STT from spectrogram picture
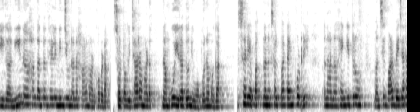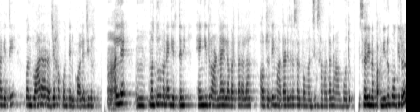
ಈಗ ನೀನು ಹಂಗಂತ ಹೇಳಿ ನಿನ್ ಜೀವನ ಹಾಳು ಮಾಡ್ಕೋಬೇಡ. ಸ್ವಲ್ಪ ವಿಚಾರ ಮಾಡು. ನಮಗೂ ಇರೋದು ನೀವು ಒಬ್ಬನ ಮಗ ಸರಿಯಪ್ಪ ನನಗೆ ಸ್ವಲ್ಪ ಟೈಮ್ ಕೊಡ್ರಿ. ನಾನು ಹೆಂಗಿದ್ರು ಮನ್ಸಿಗೆ ಭಾಳ ಬೇಜಾರಾಗೈತಿ. ಒಂದು ವಾರ ರಜೆ ಹಾಕೊಂತೀನಿ ಕಾಲೇಜಿಗೆ. ಅಲ್ಲೇ ಮದ್ದೂರು ಮನೆಗೆ ಇರ್ತೀನಿ. ಹೆಂಗಿದ್ರು ಅಣ್ಣ ಎಲ್ಲ ಬರ್ತಾರಲ್ಲ, ಅವ್ರ ಜೊತೆಗೆ ಮಾತಾಡಿದ್ರೆ ಸ್ವಲ್ಪ ಮನ್ಸಿಗೆ ಸಮಾಧಾನ ಆಗ್ಬೋದು. ಸರಿನಪ್ಪ, ನೀನು ಹೋಗಿರೋ,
